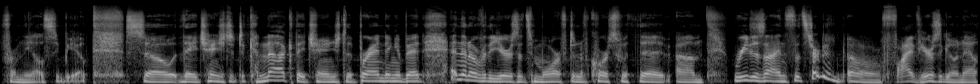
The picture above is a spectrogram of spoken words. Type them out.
from the LCBO. So they changed it to Canuck. They changed the branding a bit, and then over the years it's morphed. And of course, with the um, redesigns that started oh, five years ago now,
